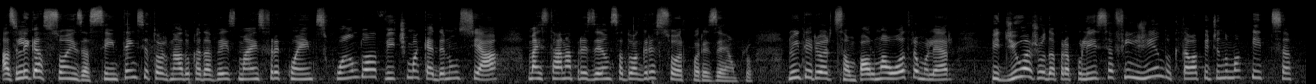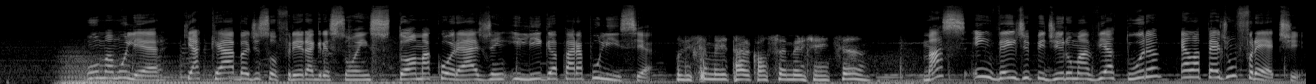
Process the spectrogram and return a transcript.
As ligações, assim, têm se tornado cada vez mais frequentes quando a vítima quer denunciar, mas está na presença do agressor, por exemplo. No interior de São Paulo, uma outra mulher pediu ajuda para a polícia fingindo que estava pedindo uma pizza. Uma mulher que acaba de sofrer agressões toma coragem e liga para a polícia. Polícia Militar, qual sua emergência? Mas, em vez de pedir uma viatura, ela pede um frete.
